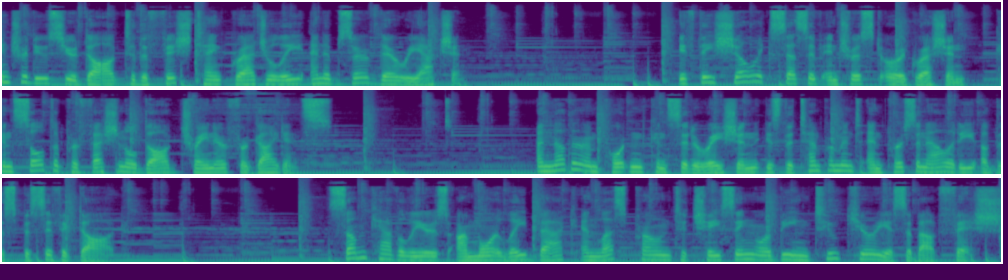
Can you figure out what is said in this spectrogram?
Introduce your dog to the fish tank gradually and observe their reaction. If they show excessive interest or aggression, consult a professional dog trainer for guidance. Another important consideration is the temperament and personality of the specific dog. Some cavaliers are more laid back and less prone to chasing or being too curious about fish.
